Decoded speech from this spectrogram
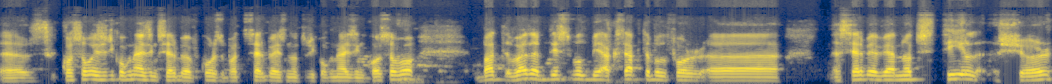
Uh, Kosovo is recognizing Serbia, of course, but Serbia is not recognizing Kosovo. But whether this will be acceptable for uh, Serbia, we are not still sure.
